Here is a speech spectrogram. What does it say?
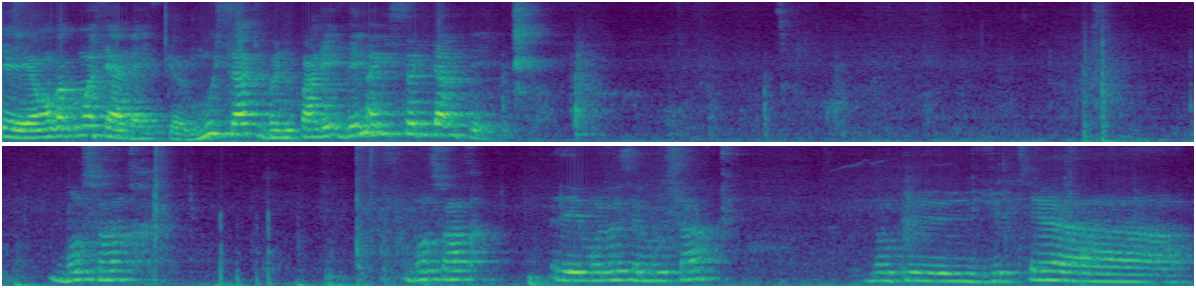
Et on va commencer avec Moussa qui va nous parler d'Emmaüs Solidarité. Bonsoir. Bonsoir. Et mon nom c'est Moussa. Donc euh, j'étais à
